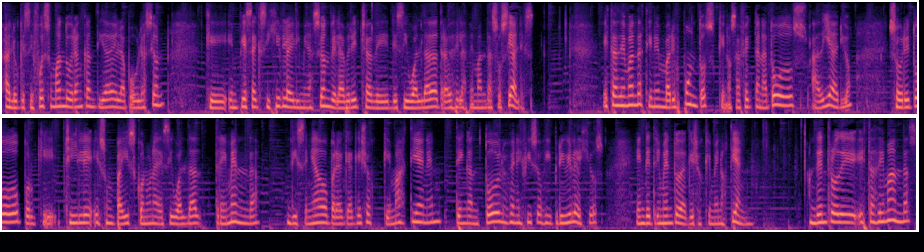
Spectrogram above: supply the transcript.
a lo que se fue sumando gran cantidad de la población que empieza a exigir la eliminación de la brecha de desigualdad a través de las demandas sociales. Estas demandas tienen varios puntos que nos afectan a todos a diario, sobre todo porque Chile es un país con una desigualdad tremenda diseñado para que aquellos que más tienen tengan todos los beneficios y privilegios en detrimento de aquellos que menos tienen. Dentro de estas demandas,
